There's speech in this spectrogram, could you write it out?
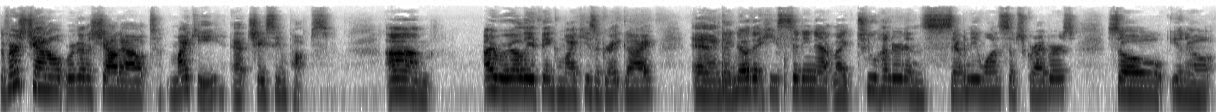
The first channel, we're going to shout out Mikey at Chasing Pops. Um, I really think Mikey's a great guy. And I know that he's sitting at like 271 subscribers. So, you know,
